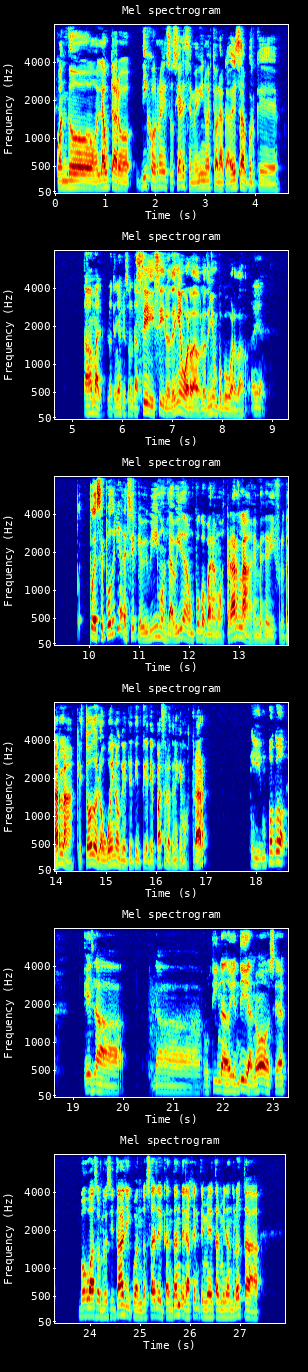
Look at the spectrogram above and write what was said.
cuando Lautaro dijo redes sociales se me vino esto a la cabeza porque... Estaba mal, lo tenías que soltar. Sí, sí, lo tenía guardado, lo tenía un poco guardado. Está bien. Pues se podría decir que vivimos la vida un poco para mostrarla en vez de disfrutarla, que todo lo bueno que te, que te pasa lo tenés que mostrar. Y un poco es la, la rutina de hoy en día, ¿no? O sea, vos vas a un recital y cuando sale el cantante la gente en vez de estar mirándolo está,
